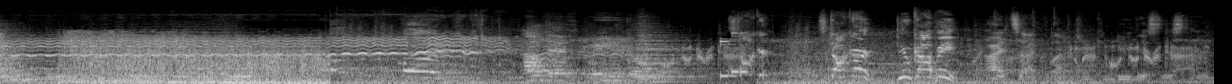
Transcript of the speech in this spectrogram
I'm copy? Alright, Cyclops, you can do this this time, man.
